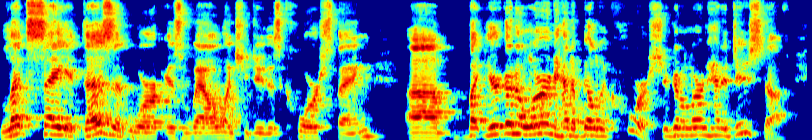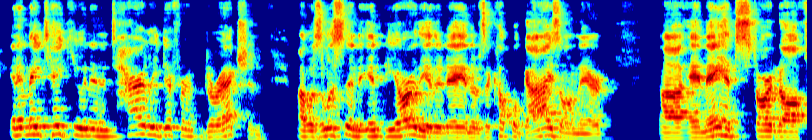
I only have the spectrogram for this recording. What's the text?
Let's say it doesn't work as well once you do this course thing, um, but you're going to learn how to build a course. You're going to learn how to do stuff and it may take you in an entirely different direction. I was listening to NPR the other day and there was a couple guys on there uh, and they had started off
